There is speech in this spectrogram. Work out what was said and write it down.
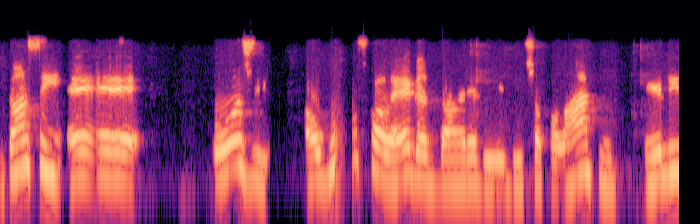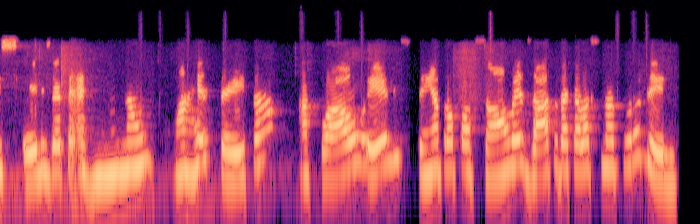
Então, assim, é, é hoje, alguns colegas da área de, de chocolate, eles, eles determinam uma receita a qual eles têm a proporção exata daquela assinatura deles.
